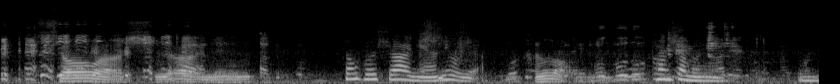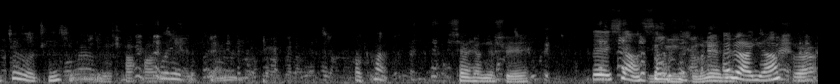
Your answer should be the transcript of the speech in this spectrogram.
昭瓦十二年，昭和十二年六月，很老。看上面那个，嗯，这个我挺喜欢的，这个插花估计不便宜，好看。像像那谁？对，像像嗯什么来着它主要圆盒。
